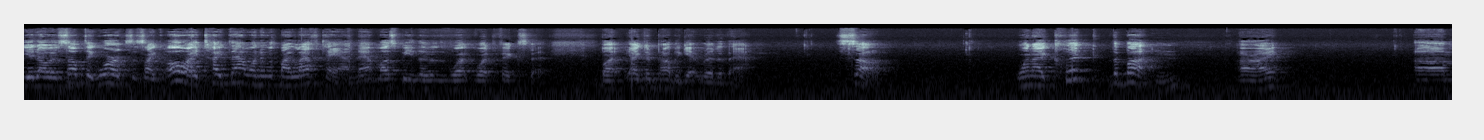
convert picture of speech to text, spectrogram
you know, if something works, it's like, oh, I typed that one in with my left hand. That must be the what what fixed it. But I could probably get rid of that. So when I click the button, all right, um,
